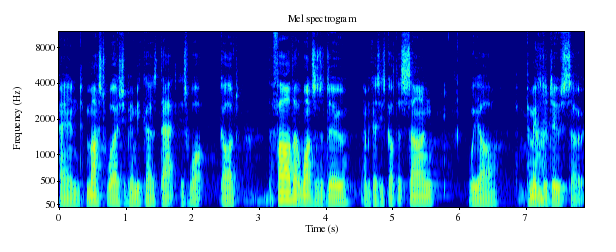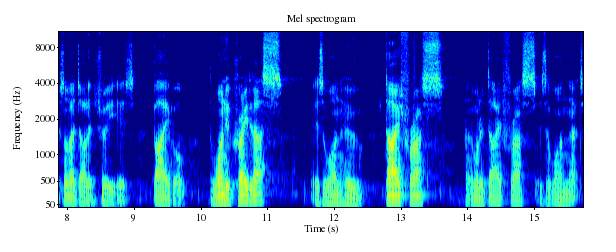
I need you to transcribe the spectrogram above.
and must worship him because that is what God the Father wants us to do, and because He's God the Son, we are permitted to do so. It's not idolatry, it's Bible. The one who created us is the one who died for us, and the one who died for us is the one that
